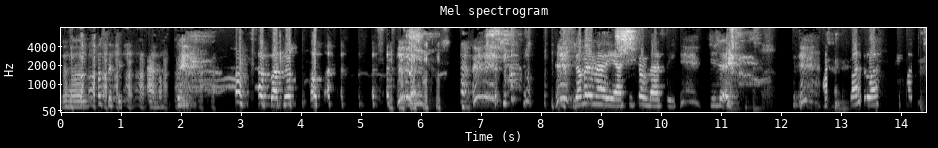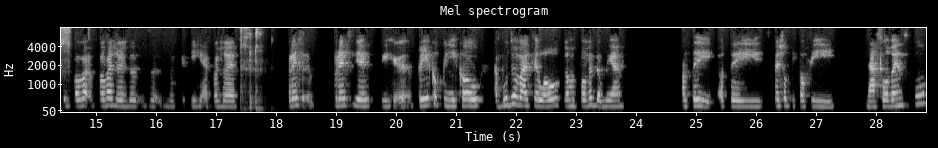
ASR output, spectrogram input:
Uh, v podstate áno. Dobre, Maria, šikovná si. Čiže vlastne považujem za, za, za takých akože pre, presne tých e, priekopníkov a budovateľov toho povedomia o tej, o tej specialty coffee na Slovensku,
